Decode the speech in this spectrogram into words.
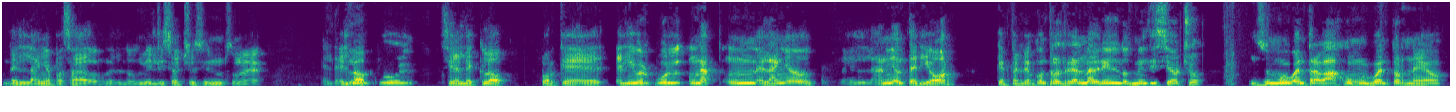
del año pasado, del 2018-19. El de El Klopp. Liverpool, sí, el de Klopp, porque el Liverpool una- un- el, año, el año anterior, que perdió contra el Real Madrid en el 2018, hizo un muy buen trabajo, muy buen torneo.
